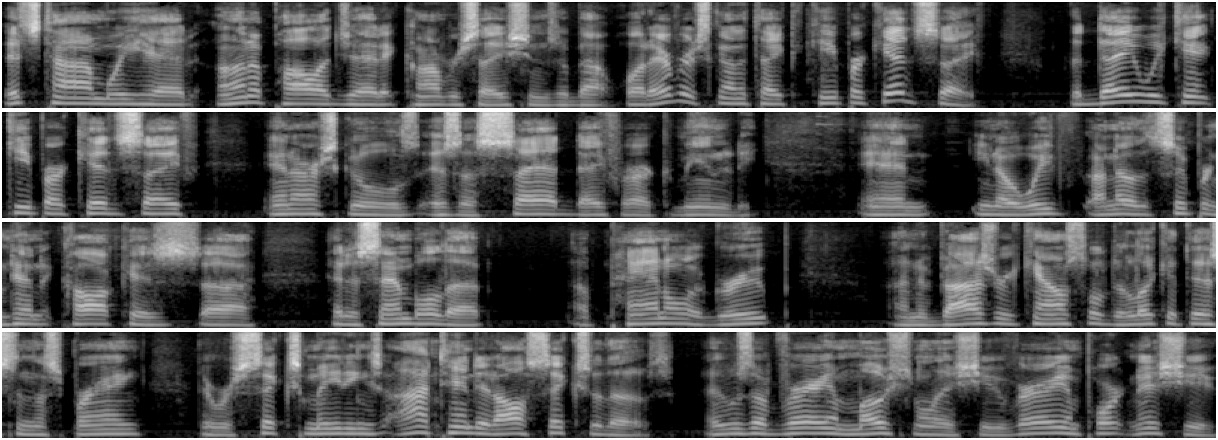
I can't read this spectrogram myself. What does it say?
It's time we had unapologetic conversations about whatever it's going to take to keep our kids safe. The day we can't keep our kids safe in our schools is a sad day for our community. And you know, we've I know the superintendent Caulk has uh, had assembled a, a panel, a group, an advisory council to look at this in the spring. There were six meetings. I attended all six of those. It was a very emotional issue, very important issue.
